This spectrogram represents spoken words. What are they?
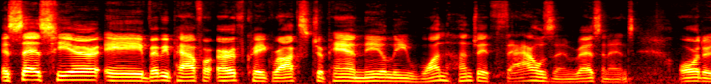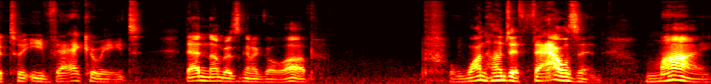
it says here a very powerful earthquake rocks Japan. Nearly 100,000 residents ordered to evacuate. That number is going to go up. 100,000. My.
